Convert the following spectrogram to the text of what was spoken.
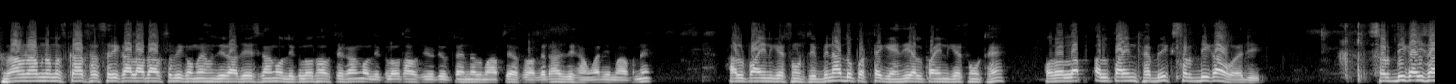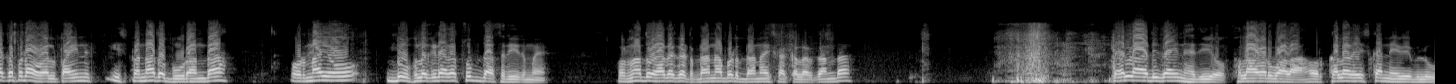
राम राम नमस्कार, सत श्रीकाल आदाब सभी को। मैं हूँ जी राजेश गांगोली क्लोथ हाउस से Gangoli cloth house YouTube channel में आपसे स्वागत है। आज दिखाऊँगा जी मैं आपने अल्पाइन के सूट थी बिना दुपट्टे के हैं जी, अल्पाइन के सूट हैं। और अल्पाइन फैब्रिक सर्दी का हुआ है जी। सर्दी का ऐसा कपड़ा हो अल्पाइन। इस पर ना तो बूर आंदा और ना यो धूप लगड़ा था चुभदा शरीर में। और ना तो था घटदा, ना बढ़दा, ना इसका कलर जांदा। पहला डिज़ाइन है जी यो फ्लावर वाला, और कलर है इसका navy blue,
